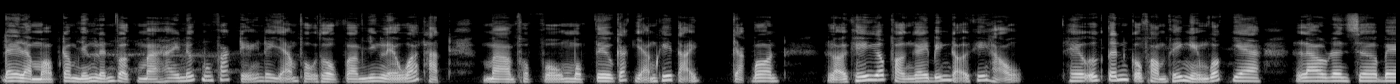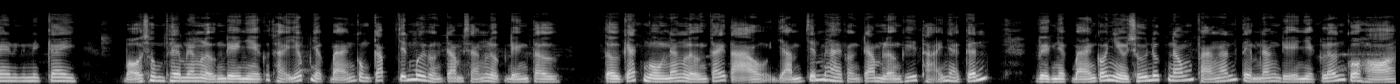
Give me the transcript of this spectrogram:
Đây là một trong những lĩnh vực mà hai nước muốn phát triển để giảm phụ thuộc vào nhiên liệu hóa thạch mà phục vụ mục tiêu cắt giảm khí thải carbon, loại khí góp phần gây biến đổi khí hậu. Theo ước tính của Phòng Thí nghiệm Quốc gia Lawrence Benincay, bổ sung thêm năng lượng địa nhiệt có thể giúp Nhật Bản cung cấp 90% sản lượng điện từ từ các nguồn năng lượng tái tạo, giảm 92% lượng khí thải nhà kính. Việc Nhật Bản có nhiều suối nước nóng phản ánh tiềm năng địa nhiệt lớn của họ.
